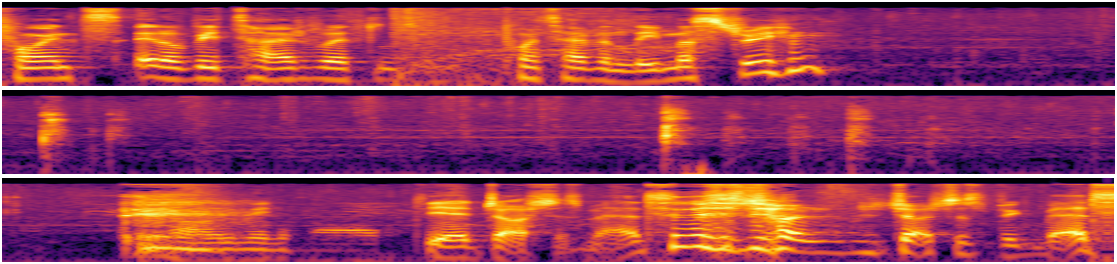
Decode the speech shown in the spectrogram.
Points, it'll be tied with Points Heaven Lima stream. Oh, you it mad. Yeah, Josh is mad. Josh, Josh is big mad.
